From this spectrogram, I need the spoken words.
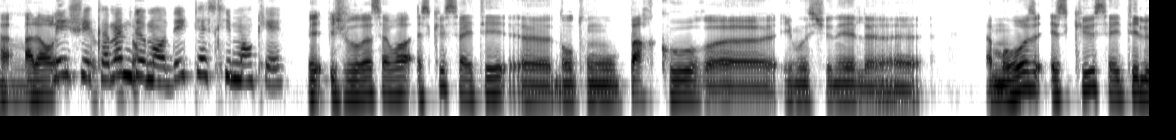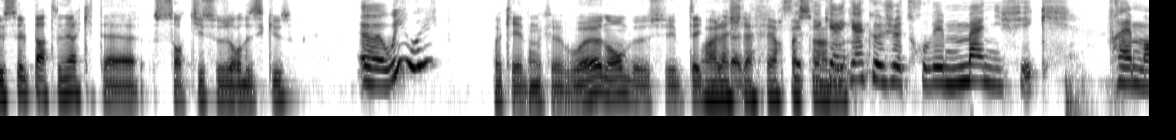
Ah, Alors, Mais je lui ai quand même demandé qu'est-ce qui manquait. mais je voudrais savoir, est-ce que ça a été euh, dans ton parcours euh, émotionnel euh, amoureuse, est-ce que ça a été le seul partenaire qui t'a sorti ce genre d'excuses? Euh, oui, oui. Ok, donc euh, ouais, non, bah, c'est peut-être. Voilà, que je t'as- la faire passer C'était quelqu'un que je trouvais magnifique. Vraiment.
